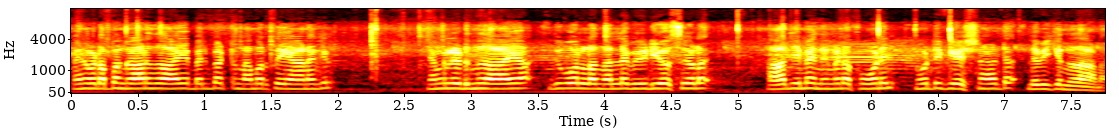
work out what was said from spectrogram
അതിനോടൊപ്പം കാണുന്നതായ ബെൽബട്ടൺ അമർത്തുകയാണെങ്കിൽ ഞങ്ങളിടുന്നതായ ഇതുപോലുള്ള നല്ല വീഡിയോസുകൾ ആദ്യമേ നിങ്ങളുടെ ഫോണിൽ നോട്ടിഫിക്കേഷനായിട്ട് ലഭിക്കുന്നതാണ്.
